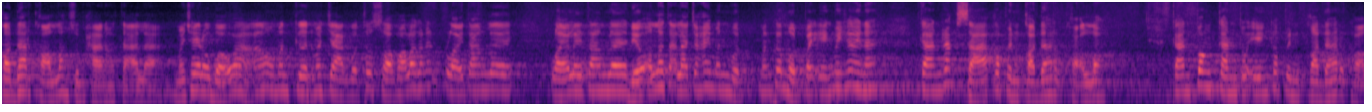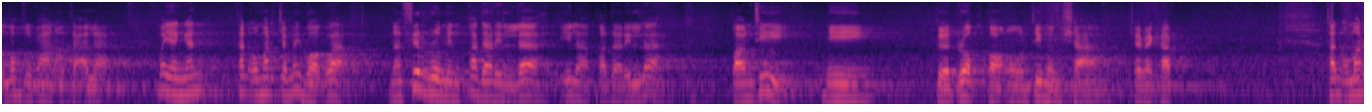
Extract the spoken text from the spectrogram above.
กอดารของ Allah سبحانه และ تعالى ไม่ใช่เราบอกว่าเอ้ามันเกิดมาจากบททดสอบของ Allah นั้นปล่อยตามเลย ปล่อยอะไรตามเลย เดี๋ยว Allah ตะลาจะให้มันหมด มันก็หมดไปเองไม่ใช่นะ การรักษาก็เป็นกอดารของ Allah การป้องกันตัวเองก็เป็นกอดารของ Allah سبحانه และ تعالى ไม่อย่างนั้นท่านอุมัรจะไม่บอกว่านาฟิรุมินกอดาริลลาห์อิลากอดาริลลาห์ตอนที่มีเกิดโรคตอโอนที่เมืองชามใช่ไหมครับ ท่านอุมัร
